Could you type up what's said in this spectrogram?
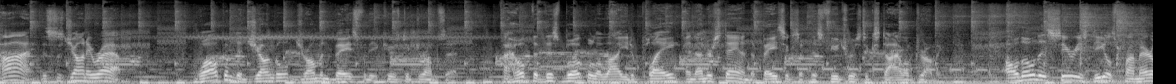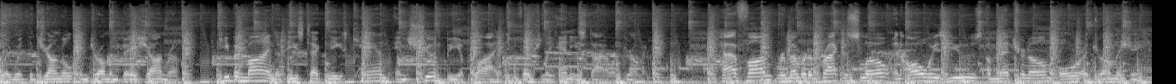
Hi, this is Johnny Rabb. Welcome to Jungle Drum and Bass for the acoustic drum set. I hope that this book will allow you to play and understand the basics of this futuristic style of drumming. Although this series deals primarily with the jungle and drum and bass genre, keep in mind that these techniques can and should be applied to virtually any style of drumming. Have fun, remember to practice slow, and always use a metronome or a drum machine.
